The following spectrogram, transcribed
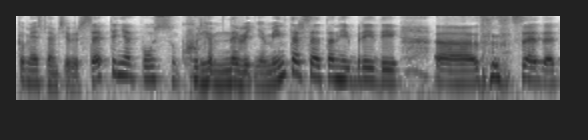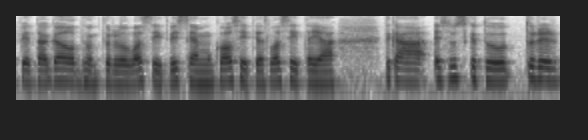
kam iespējams jau ir septiņi ar pusi, un kuriem ne viņiem interesē tajā brīdī uh, sēdēt pie tā galda un tur lasīt visiem un klausīties lasītajā. Tā kā es uzskatu, ir,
